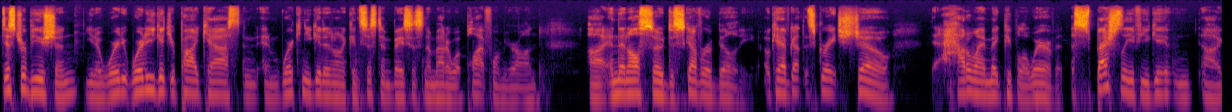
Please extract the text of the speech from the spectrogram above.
distribution. You know, where do, where do you get your podcast and, and where can you get it on a consistent basis no matter what platform you're on? Uh, and then also discoverability. Okay, I've got this great show. How do I make people aware of it? Especially if you give uh,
